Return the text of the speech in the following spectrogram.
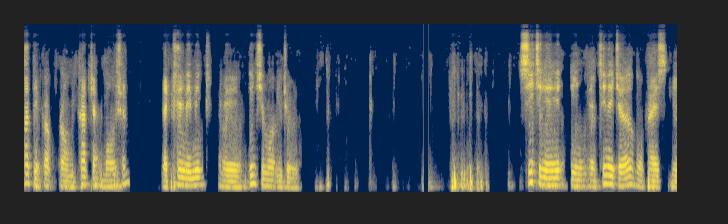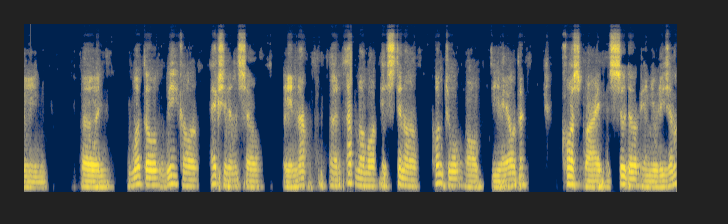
artifact from cardiac motion that can mimic an intimal injury. CTA in a teenager who has been an motor vehicle accident show an, an abnormal external contour of the aorta caused by a pseudoaneurysm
